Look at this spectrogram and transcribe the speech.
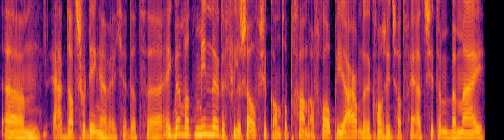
Ehm, ja, dat soort dingen, weet je. Dat, eh, ik ben wat minder de filosofische kant op gegaan afgelopen jaar. Omdat ik gewoon zoiets had van, ja, het zit hem bij mij.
